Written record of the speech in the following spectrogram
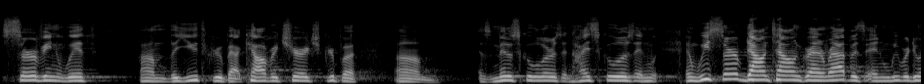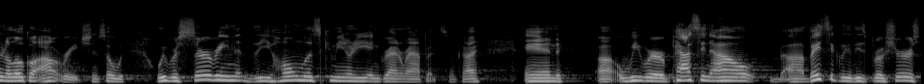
serving with um, the youth group at Calvary Church, group of um, as middle schoolers and high schoolers, and, and we served downtown Grand Rapids, and we were doing a local outreach. And so we, we were serving the homeless community in Grand Rapids, okay? And uh, we were passing out uh, basically these brochures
